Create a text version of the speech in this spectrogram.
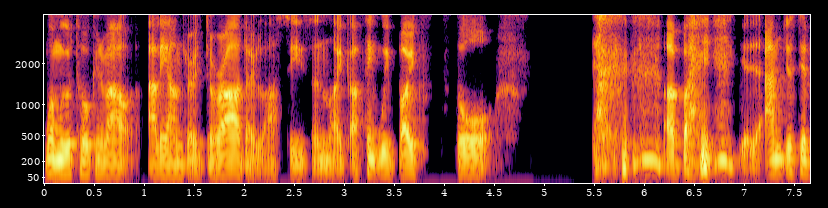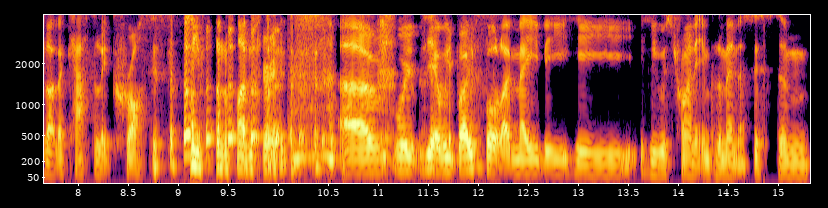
when we were talking about Alejandro Dorado last season. Like I think we both thought and just did like the Catholic cross, if anyone wondering. Um, we, yeah, we both thought like maybe he he was trying to implement a system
